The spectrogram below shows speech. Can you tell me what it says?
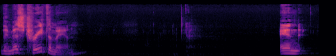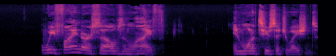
they mistreat the man. And we find ourselves in life in one of two situations.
